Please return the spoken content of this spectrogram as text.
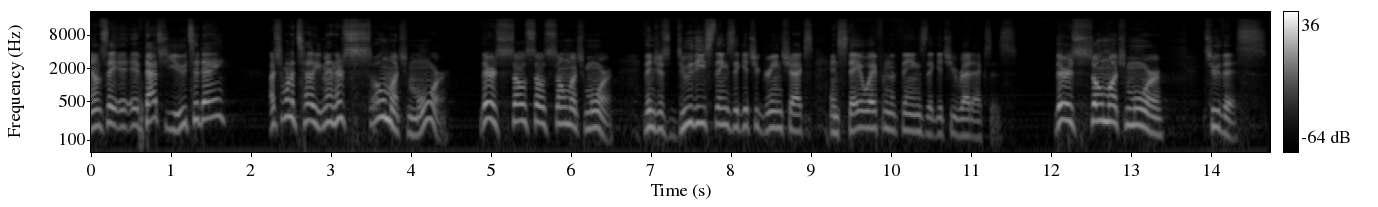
And I'm saying, if that's you today, I just want to tell you, man, there's so much more. There's so, so, so much more than just do these things that get you green checks and stay away from the things that get you red X's. There is so much more to this.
